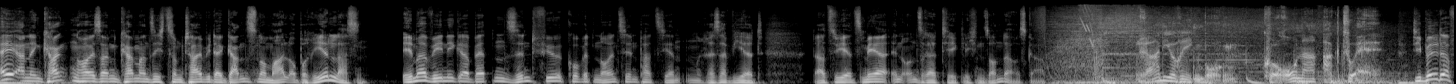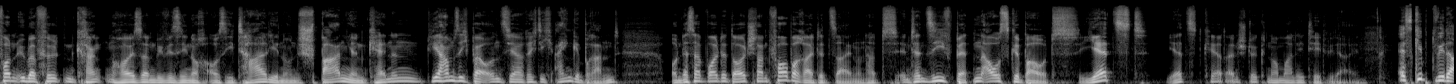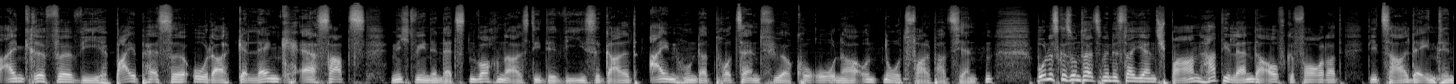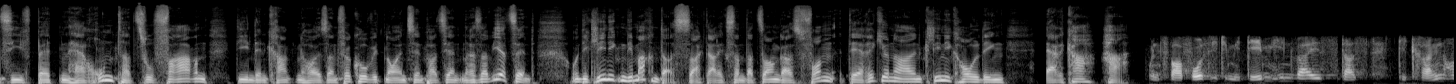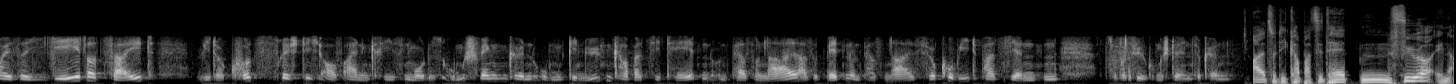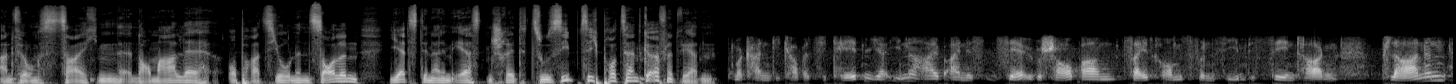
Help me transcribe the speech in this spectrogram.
Ey, an den Krankenhäusern kann man sich zum Teil wieder ganz normal operieren lassen. Immer weniger Betten sind für Covid-19-Patienten reserviert. Dazu jetzt mehr in unserer täglichen Sonderausgabe. Radio Regenbogen. Corona aktuell. Die Bilder von überfüllten Krankenhäusern, wie wir sie noch aus Italien und Spanien kennen, die haben sich bei uns ja richtig eingebrannt. Und deshalb wollte Deutschland vorbereitet sein und hat Intensivbetten ausgebaut. Jetzt Jetzt kehrt ein Stück Normalität wieder ein. Es gibt wieder Eingriffe wie Bypässe oder Gelenkersatz. Nicht wie in den letzten Wochen, als die Devise galt 100 Prozent für Corona- und Notfallpatienten. Bundesgesundheitsminister Jens Spahn hat die Länder aufgefordert, die Zahl der Intensivbetten herunterzufahren, die in den Krankenhäusern für Covid-19-Patienten reserviert sind. Und die Kliniken, die machen das, sagt Alexander Zongas von der regionalen Klinikholding RKH. Und zwar vorsichtig mit dem Hinweis, dass die Krankenhäuser jederzeit wieder kurzfristig auf einen Krisenmodus umschwenken können, um genügend Kapazitäten und Personal, also Betten und Personal für Covid-Patienten zur Verfügung stellen zu können. Also die Kapazitäten für, in Anführungszeichen, normale Operationen sollen jetzt in einem ersten Schritt zu 70 Prozent geöffnet werden. Ja innerhalb eines sehr überschaubaren Zeitraums von sieben bis zehn Tagen planen.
